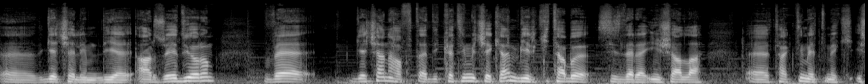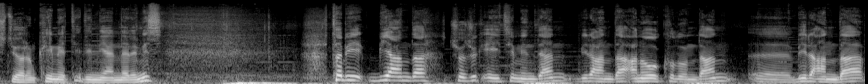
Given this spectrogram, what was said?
e, geçelim diye arzu ediyorum ve geçen hafta dikkatimi çeken bir kitabı sizlere inşallah e, takdim etmek istiyorum kıymetli dinleyenlerimiz. Tabii bir anda çocuk eğitiminden, bir anda anaokulundan, e, bir anda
